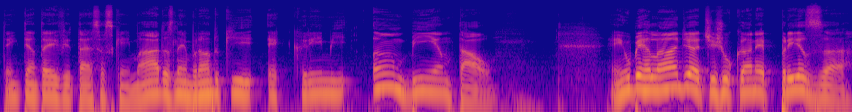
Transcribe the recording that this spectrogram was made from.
tem que tentar evitar essas queimadas, lembrando que é crime ambiental. Em Uberlândia, Tijucana é presa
